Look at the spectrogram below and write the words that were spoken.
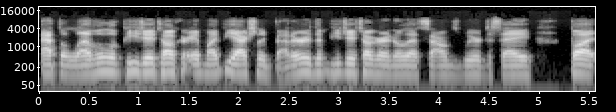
at the level of PJ Tucker. It might be actually better than PJ Tucker. I know that sounds weird to say, but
